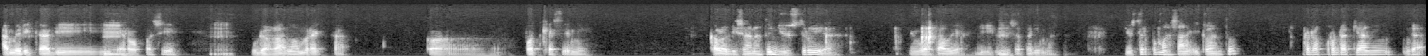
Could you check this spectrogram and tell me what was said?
Amerika di Hmm. Eropa sih Hmm. udah lama mereka eh, podcast ini kalau di sana tuh justru ya yang gue tahu ya di Inggris Hmm. apa di mana justru pemasang iklan tuh produk-produk yang nggak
